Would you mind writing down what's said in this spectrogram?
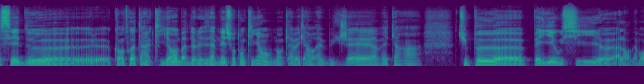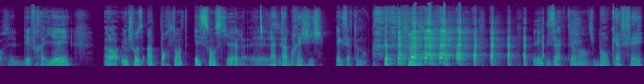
c'est de quand toi tu as un client, bah, de les amener sur ton client. Donc avec un vrai budget, avec un, tu peux payer aussi. alors d'abord c'est défrayer. Alors une chose importante, essentielle. La table régie. Exactement. Exactement. Du bon café,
